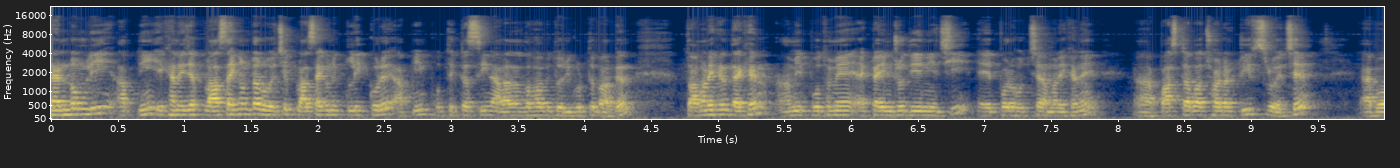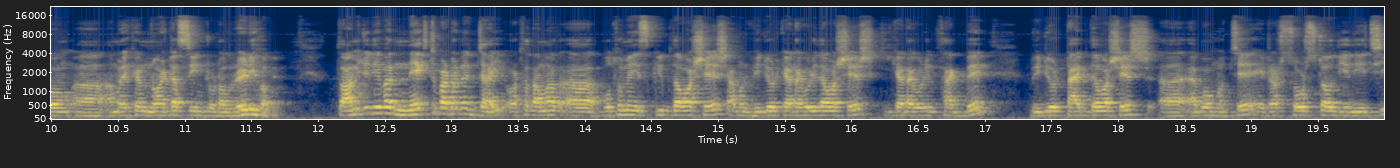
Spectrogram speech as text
র্যান্ডমলি আপনি এখানে যে প্লাস আইকনটা রয়েছে প্লাস আইকনে ক্লিক করে আপনি প্রত্যেকটা সিন আলাদা আলাদাভাবে তৈরি করতে পারবেন। তো আমার এখানে দেখেন, আমি প্রথমে একটা ইন্ট্রো দিয়ে নিয়েছি, এরপর হচ্ছে আমার এখানে পাঁচটা বা ছয়টা টিপস রয়েছে। এবং আমার এখানে নয়টা সিন টোটাল রেডি হবে। তো আমি যদি এবার নেক্সট বাটনে যাই, অর্থাৎ আমার প্রথমে স্ক্রিপ্ট দেওয়া শেষ, আমার ভিডিওর ক্যাটাগরি দেওয়া শেষ, কি ক্যাটাগরি থাকবে ভিডিওর টাইপ দেওয়া শেষ এবং হচ্ছে এটার সোর্সটাও দিয়ে দিয়েছি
